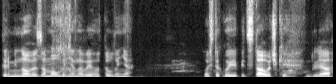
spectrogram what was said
термінове замовлення на виготовлення ось такої підставочки для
